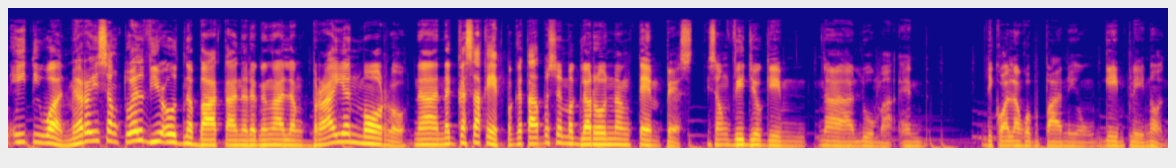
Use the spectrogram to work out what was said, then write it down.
1981, meron isang 12-year-old na bata na nagangalang Brian Moro na nagkasakit pagkatapos niya maglaro ng Tempest, isang video game na luma and di ko alam kung paano yung gameplay nun.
